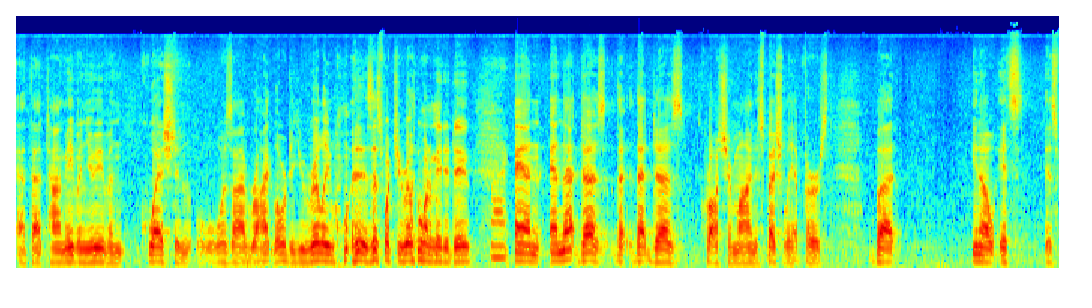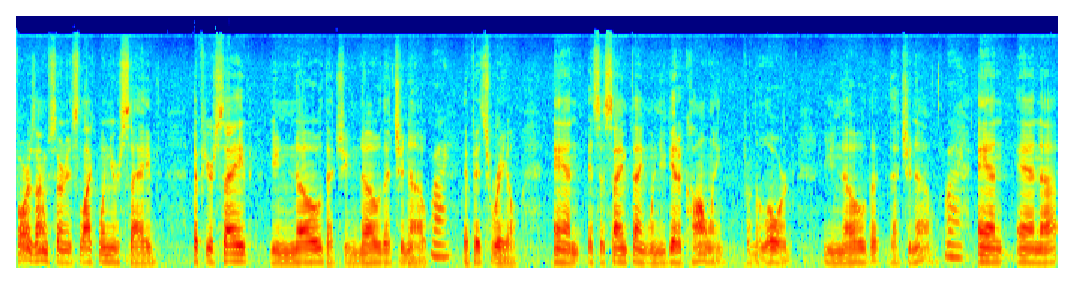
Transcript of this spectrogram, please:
at that time, even you even questioned, was I right, Lord? Do you really? Is this what you really wanted me to do? Right. And and that does that that does cross your mind, especially at first. But you know, it's as far as I'm concerned, it's like when you're saved. If you're saved, you know that you know that you know Right. if it's real. And it's the same thing when you get a calling from the Lord. You know that, that you know. Right. And and uh,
